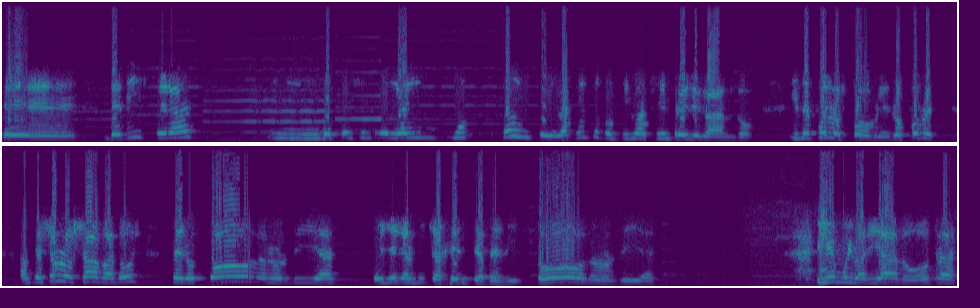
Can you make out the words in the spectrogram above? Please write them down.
eh, de vísperas y después siempre hay gente, la gente continúa siempre llegando y después los pobres. Los pobres, aunque son los sábados, pero todos los días pues llegan mucha gente a pedir, todos los días. Y es muy variado. Otra,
